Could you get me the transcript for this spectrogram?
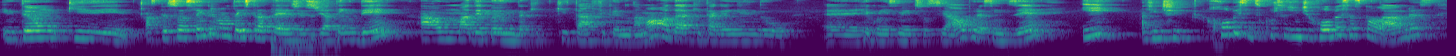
Então, que as pessoas sempre vão ter estratégias de atender a uma demanda que está ficando na moda, que está ganhando é, reconhecimento social, por assim dizer, e a gente rouba esse discurso, a gente rouba essas palavras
